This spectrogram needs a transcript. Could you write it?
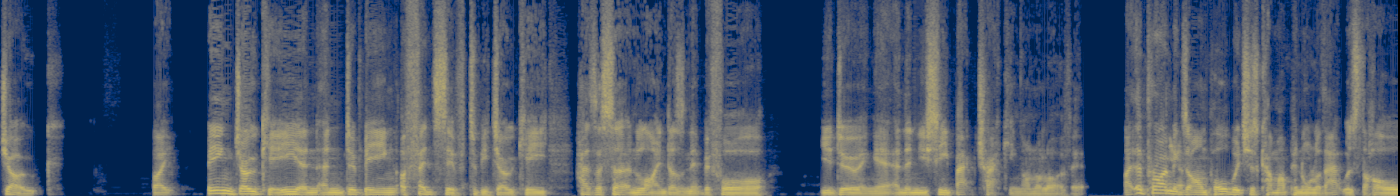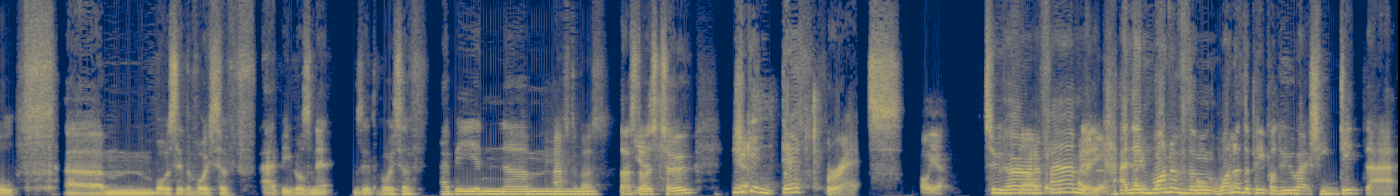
joke? Like being jokey and and do, being offensive to be jokey has a certain line, doesn't it? Before you're doing it, and then you see backtracking on a lot of it. Like the prime Yeah. example, which has come up in all of that, was the whole um, what was it? The voice of Abby, wasn't it? Was it the voice of Abby in um, Last of Us. Last of Us Two? She's Yes. getting death threats Oh yeah. to her No, and her family. I've and then I've one of them, involved in one of the people who actually did that,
